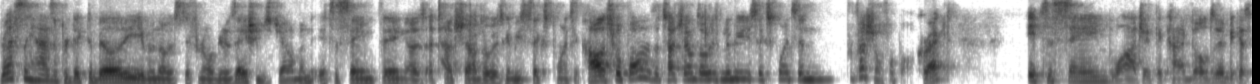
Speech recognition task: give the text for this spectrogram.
wrestling has a predictability, even though it's different organizations, gentlemen. It's the same thing as a touchdown is always going to be six points in college football, as a touchdown is always going to be six points in professional football, correct? it's the same logic that kind of builds in because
